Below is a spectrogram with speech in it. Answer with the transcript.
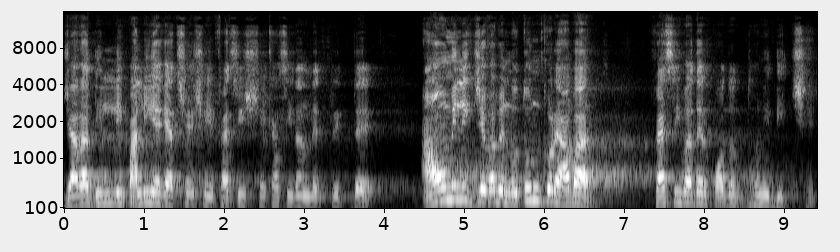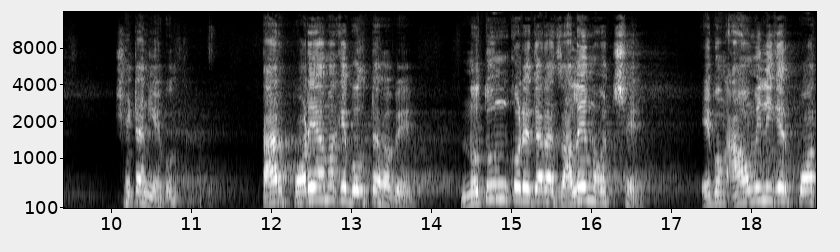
যারা দিল্লি পালিয়ে গেছে, সেই ফ্যাসিস শেখ হাসিনার নেতৃত্বে আওয়ামী লীগ যেভাবে নতুন করে আবার ফ্যাসিবাদের পদধ্বনি দিচ্ছে, সেটা নিয়ে বলতে হবে। তারপরে আমাকে বলতে হবে, নতুন করে যারা জালেম হচ্ছে এবং আওয়ামী লীগের পথ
